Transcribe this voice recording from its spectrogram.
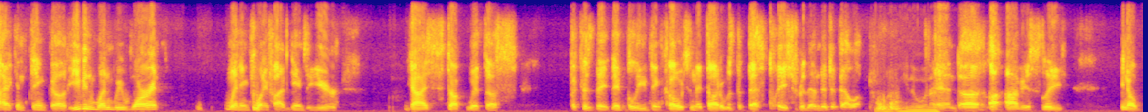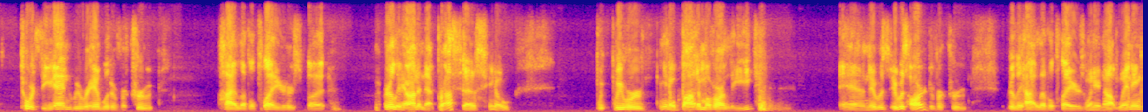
I can think of. Even when we weren't winning 25 games a year, guys stuck with us because they, they believed in coach and they thought it was the best place for them to develop. You know what? I... And uh, obviously, you know, towards the end, we were able to recruit high level players, but early on in that process, you know, we, we were you know bottom of our league, and it was it was hard to recruit really high level players when you're not winning.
